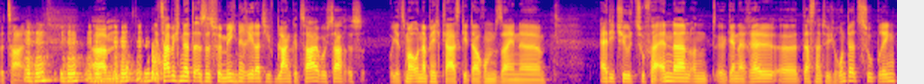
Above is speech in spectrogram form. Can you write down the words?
bezahlen. Mhm, mh, mh, ähm, mh, jetzt habe ich nicht, es ist für mich eine relativ blanke Zahl, wo ich sage, ist jetzt mal unabhängig, klar, es geht darum, seine Attitude zu verändern und äh, generell äh, das natürlich runterzubringen,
